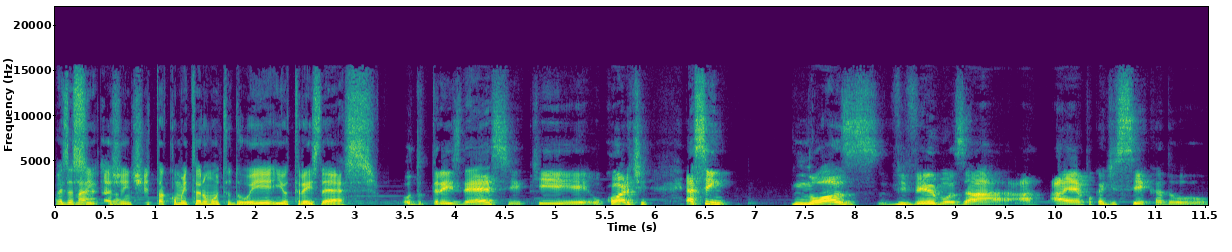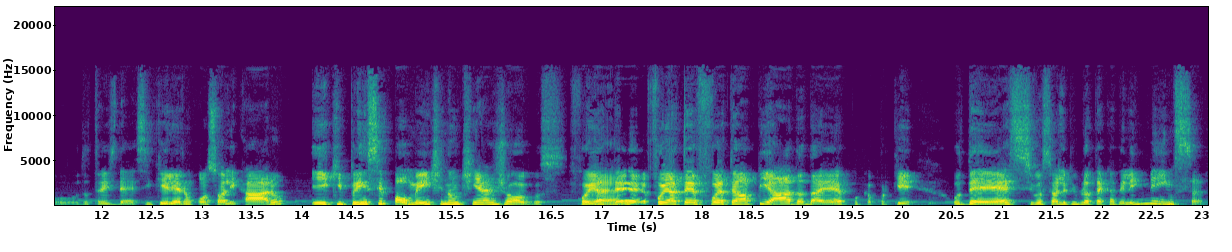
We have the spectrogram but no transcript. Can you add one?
Mas assim, Mas- a gente tá comentando muito do Wii e o 3DS. O do 3DS, que o corte. É assim, nós vivemos a, a, a época de seca do, do 3DS, em que ele era um console caro e que principalmente não tinha jogos. Foi, É. até, foi, até, foi até uma piada da época, porque o DS, se você olha a biblioteca dele, é imensa.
